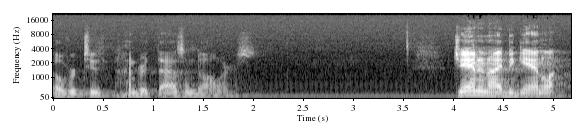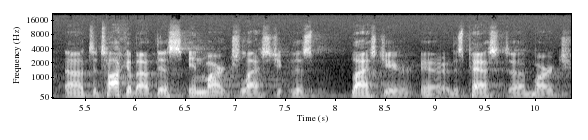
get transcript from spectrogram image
over $200,000. Jan and I began uh, to talk about this in March last year, this last year, uh, this past uh, March,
